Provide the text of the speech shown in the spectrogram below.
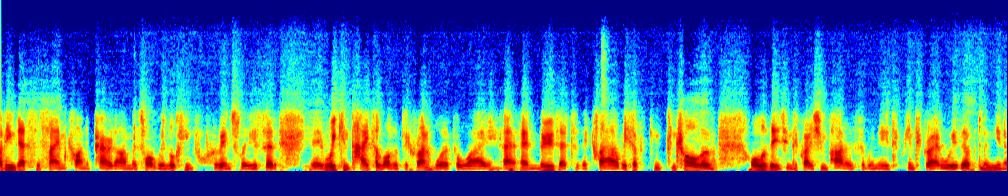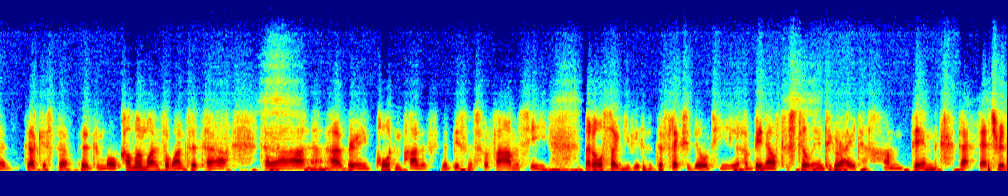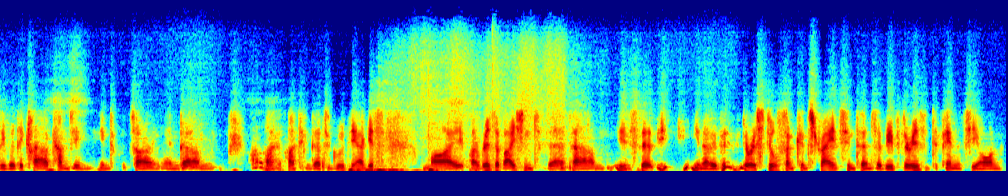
I think that's the same kind of paradigm as what we're looking for eventually is that you know, we can take a lot of the grunt work away and, and, move that to the cloud. We have control of all of these integration partners that we need to integrate with. You know, I guess the, the, more common ones, the ones that are, that are a very important part of the business for pharmacy, but also give you the, the flexibility of being able to still integrate. Um, then that, that's really where the cloud comes in into its own. And um, I, I think that's a good thing. I guess my my reservation to that um, is that you know there are still some constraints in terms of if there is a dependency on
